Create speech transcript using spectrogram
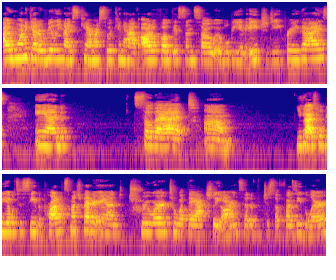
I want to get a really nice camera so it can have autofocus and so it will be in HD for you guys. And so that um, you guys will be able to see the products much better and truer to what they actually are instead of just a fuzzy blur.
